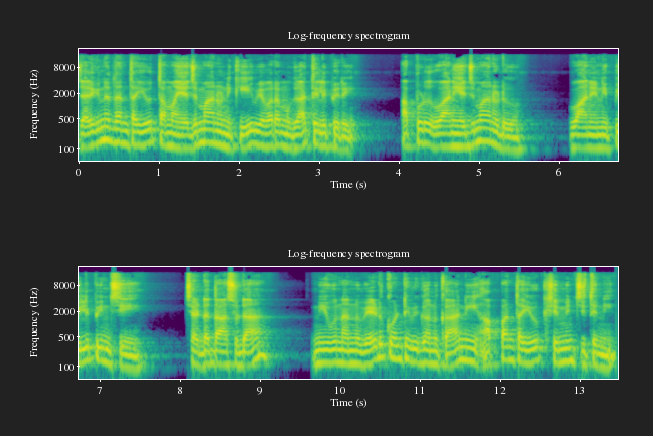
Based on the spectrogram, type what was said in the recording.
జరిగినదంతయు తమ యజమానునికి వివరముగా తెలిపిరి. అప్పుడు వాని యజమానుడు వానిని పిలిపించి చెడ్డదాసుడా నీవు నన్ను వేడుకొంటివి గనుక నీ అప్పంతయు క్షమించి తిని.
